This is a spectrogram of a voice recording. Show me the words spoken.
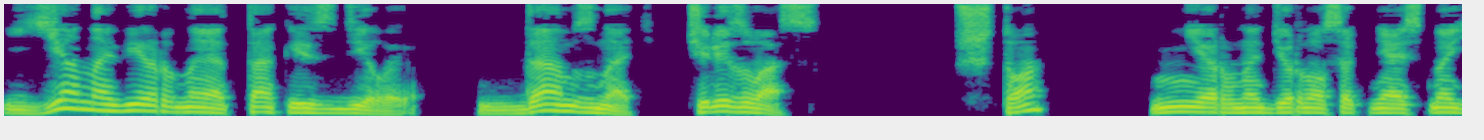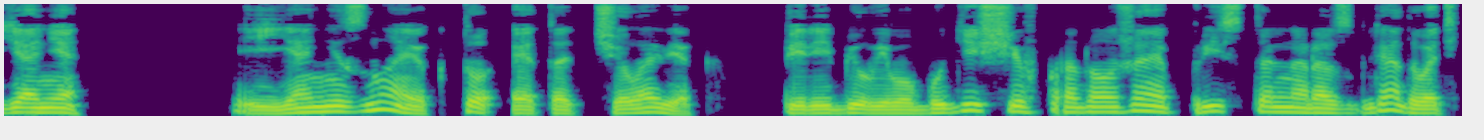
Я, наверное, так и сделаю. Дам знать, через вас». «Что?» – нервно дернулся князь, но я не... «Я не знаю, кто этот человек», – перебил его Будищев, продолжая пристально разглядывать,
